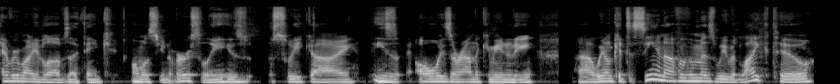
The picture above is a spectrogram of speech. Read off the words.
everybody loves. I think almost universally. He's a sweet guy. He's always around the community. Uh, we don't get to see enough of him as we would like to,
